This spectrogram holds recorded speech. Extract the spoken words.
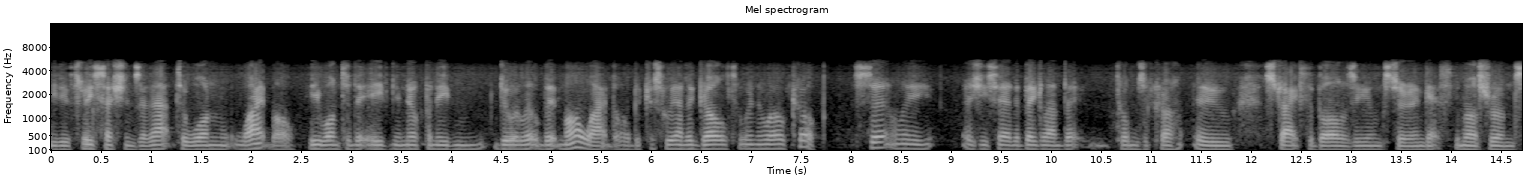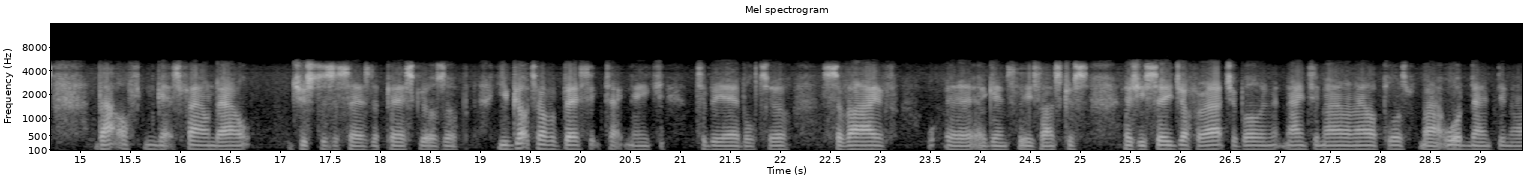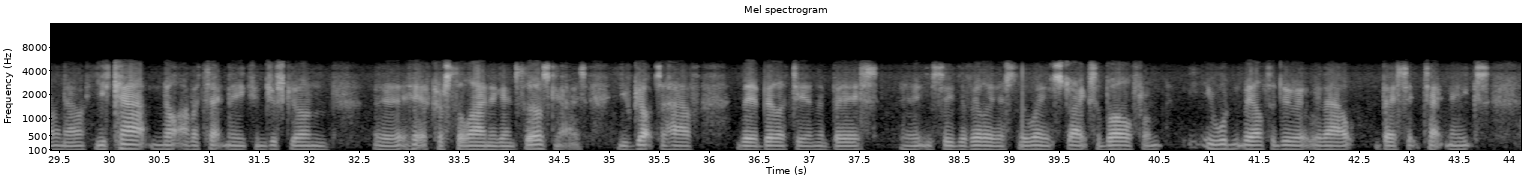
you do three sessions of that to one white ball. He wanted it evening up and even do a little bit more white ball because we had a goal to win the World Cup. Certainly, as you say, the big lad that comes across who strikes the ball as a youngster and gets the most runs, that often gets found out just as I say as the pace goes up. You've got to have a basic technique to be able to survive uh, against these lads because, as you see, Jofra Archer bowling at 90 mile an hour plus Mark Wood 90 mile an hour. You can't not have a technique and just go and uh, hit across the line against those guys. You've got to have the ability and the base. Uh, you see De the way he strikes a ball from, you wouldn't be able to do it without basic techniques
